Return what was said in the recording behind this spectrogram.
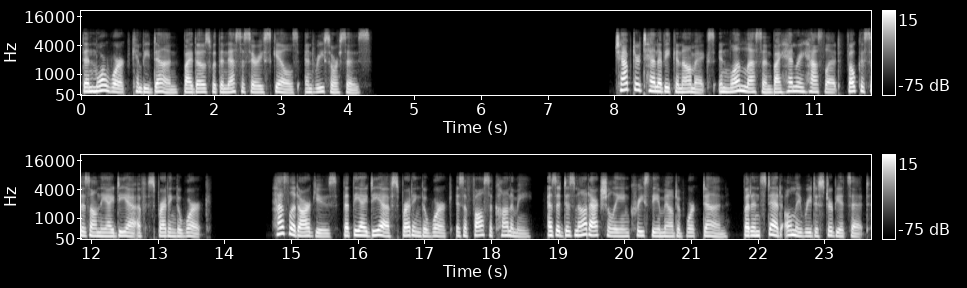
then more work can be done by those with the necessary skills and resources. Chapter 10 of Economics in One Lesson by Henry Hazlitt focuses on the idea of spreading the work. Hazlitt argues that the idea of spreading the work is a false economy, as it does not actually increase the amount of work done, but instead only redistributes it.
